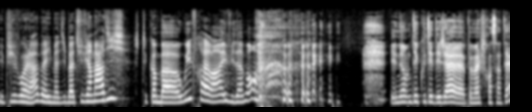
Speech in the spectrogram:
Et puis voilà, bah, il m'a dit, bah tu viens mardi. J'étais comme, bah oui frère, hein, évidemment. Non, t'écoutais déjà euh, pas mal France Inter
